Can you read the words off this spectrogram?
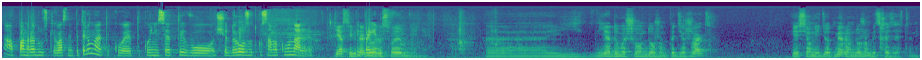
А пан Радуцький власне підтримує таку, таку ініціативу щодо розвитку саме комунальних? Я всегда И говорю принят. свое мнение. Э, Я думаю, что он должен поддержать. Если он идет мэром, он должен быть хозяйственник.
